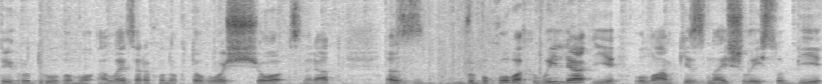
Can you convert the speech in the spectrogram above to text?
тигру другому, але за рахунок того, що снаряд е, вибухова хвиля і уламки знайшли собі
